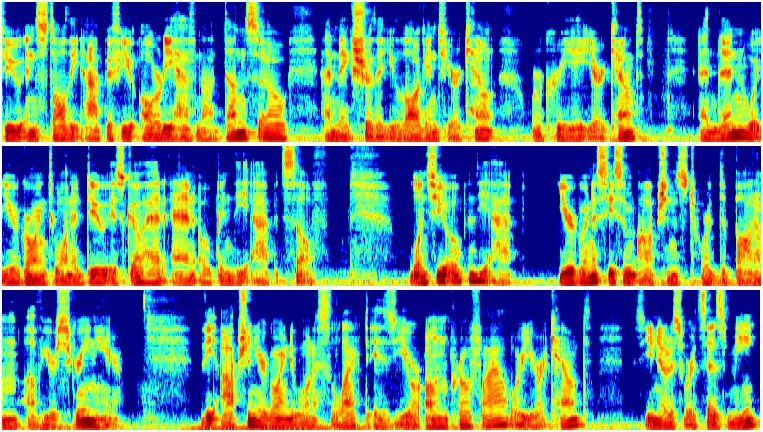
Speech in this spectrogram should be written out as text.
to install the app if you already have not done so, and make sure that you log into your account or create your account. And then what you're going to want to do is go ahead and open the app itself. Once you open the app, you're going to see some options toward the bottom of your screen here. The option you're going to want to select is your own profile or your account. So you notice where it says me,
